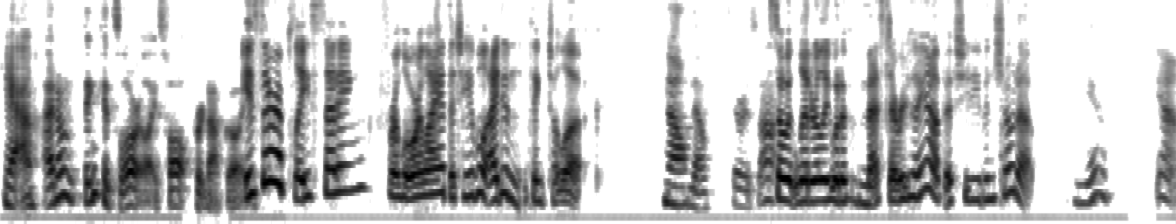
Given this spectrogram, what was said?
yeah. I don't think it's Lorelai's fault for not going. Is there a place setting for Lorelai at the table? I didn't think to look. No. no, there is not. So it literally would have messed everything up if she'd even showed up. yeah, Yeah.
